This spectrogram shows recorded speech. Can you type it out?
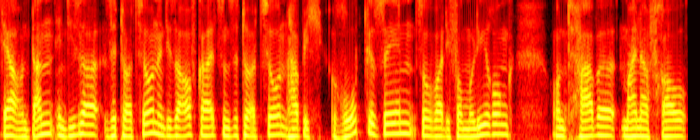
Ja, und dann in dieser Situation, in dieser aufgeheizten Situation habe ich rot gesehen, so war die Formulierung, und habe meiner Frau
